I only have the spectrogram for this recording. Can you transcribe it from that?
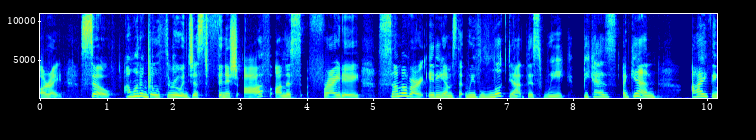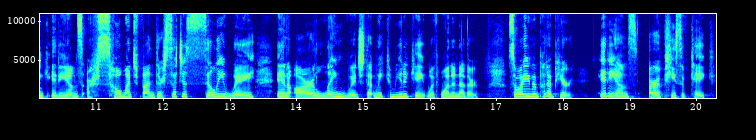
All right, so I want to go through and just finish off on this Friday some of our idioms that we've looked at this week because, again, I think idioms are so much fun. They're such a silly way in our language that we communicate with one another. So I even put up here idioms are a piece of cake.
